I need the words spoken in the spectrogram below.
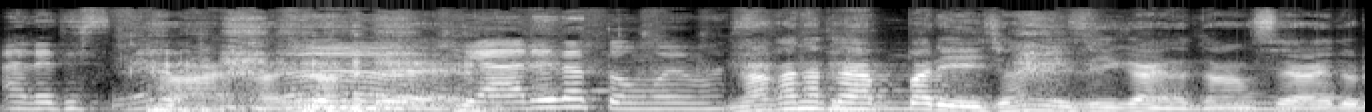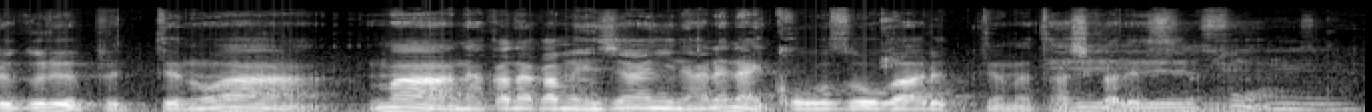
あれですね。はいあれなんで。うん。いやあれだと思います。なかなかやっぱりジャニーズ以外の男性アイドルグループっていうのは、まあなかなかメジャーになれない構造があるっていうのは確かですよね、えーそうなんですか。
